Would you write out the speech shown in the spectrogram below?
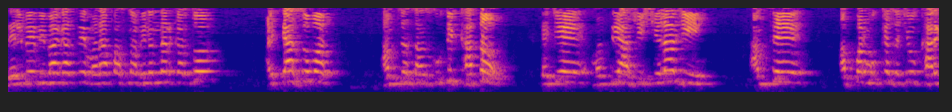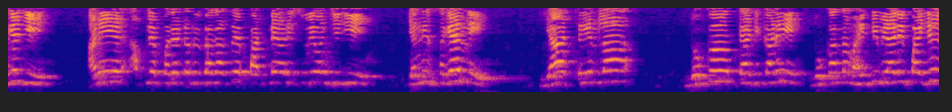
रेल्वे विभागाचे मनापासून अभिनंदन करतो. आणि त्यासोबत आमचं सांस्कृतिक खातं त्याचे मंत्री आशिष शेलारजी आमचे अप्पर मुख्य सचिव खारगेजी आणि आपले पर्यटन विभागाचे पाटणे आणि सूर्यवंशीजी यांनी सगळ्यांनी या ट्रेनला लोक त्या ठिकाणी लोकांना माहिती मिळाली पाहिजे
